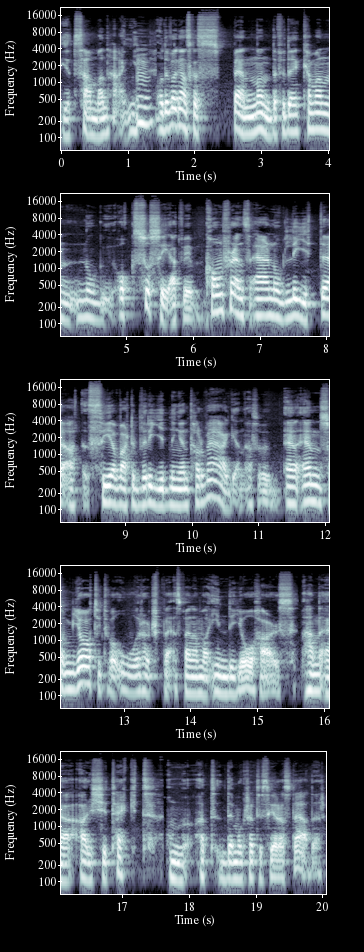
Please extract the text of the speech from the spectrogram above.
i ett sammanhang. Mm. Och det var ganska spännande spännande för det kan man nog också se att vi, conference är nog lite att se vart vridningen tar vägen. Alltså, en, en som jag tyckte var oerhört spännande var Indy Johars. Han är arkitekt om att demokratisera städer.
